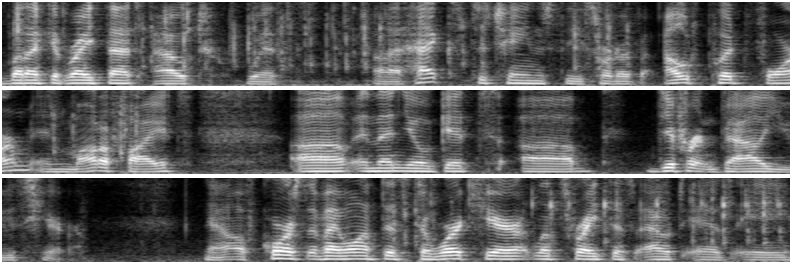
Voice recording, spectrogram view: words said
but I could write that out with uh, hex to change the sort of output form and modify it. Uh, and then you'll get uh, different values here. Now, of course, if I want this to work here, let's write this out as a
